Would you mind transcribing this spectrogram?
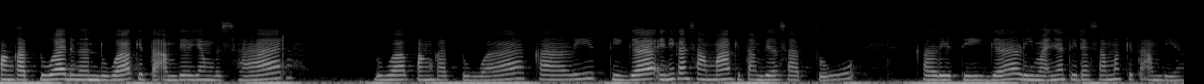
pangkat 2 dengan 2 kita ambil yang besar. 2 pangkat 2 kali 3 ini kan sama kita ambil 1 kali 3 5 nya tidak sama kita ambil.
